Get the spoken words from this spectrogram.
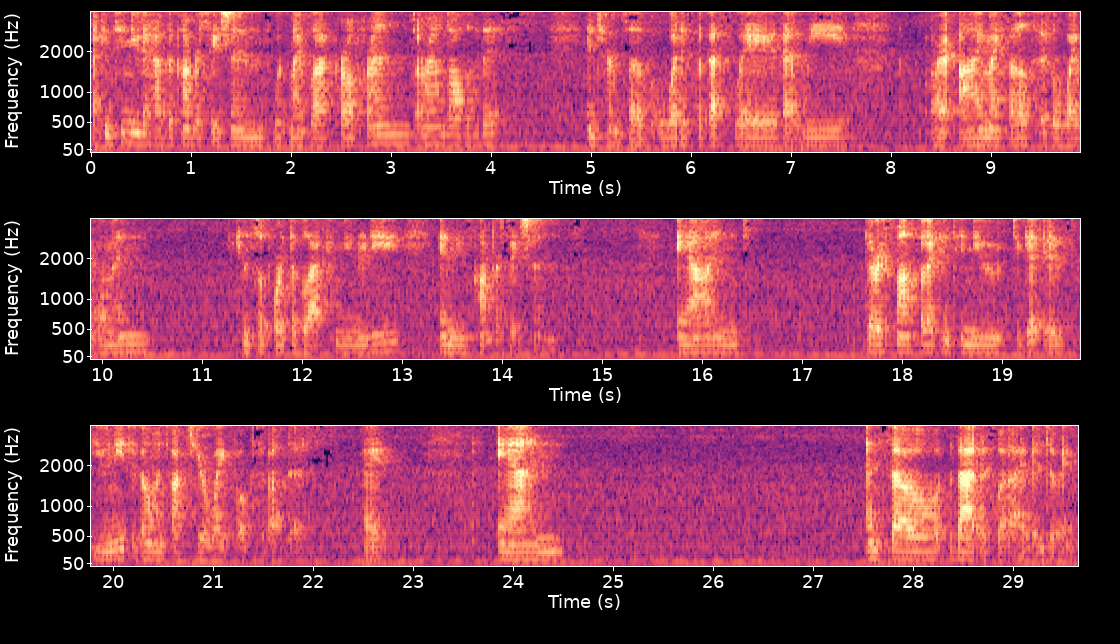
I continue to have the conversations with my black girlfriends around all of this in terms of what is the best way that we, or I myself as a white woman, can support the black community in these conversations. And the response that I continue to get is you need to go and talk to your white folks about this, right? And and so that is what I've been doing.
